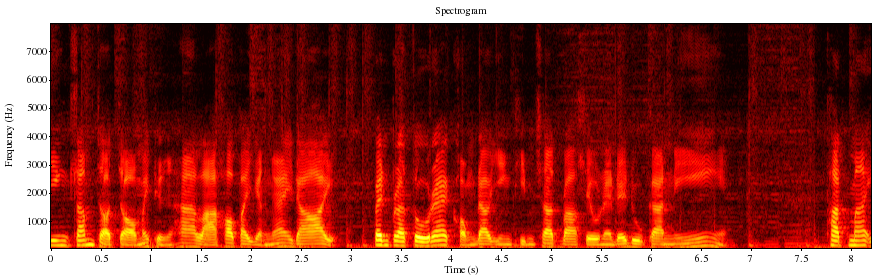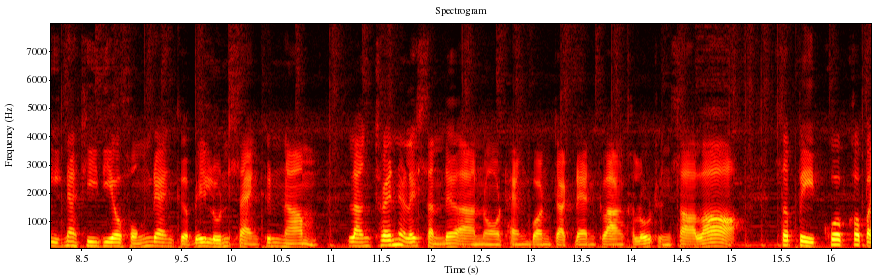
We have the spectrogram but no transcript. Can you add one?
ยิงซ้ำจ่อๆไม่ถึง 5 หลาเข้าไปอย่างง่ายดายเป็นประตูแรกของดาวยิงทีมชาติบราซิลในฤดูกาลนี้ ถัดมาอีกนาทีเดียวหงแดงเกือบได้ลุ้นแซงขึ้นนำหลังเทรนต์อเล็กซานเดอร์อาร์โนแทงบอลจากแดนกลางทะลุถึงซาร่า สปีดควบเข้าไป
